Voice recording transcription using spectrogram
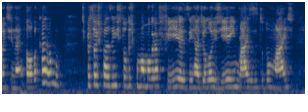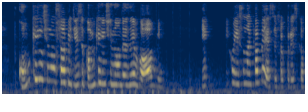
antes, né? Falava, caramba, as pessoas fazem estudos com mamografias e radiologia, e imagens e tudo mais. Como que a gente não sabe disso? Como que a gente não desenvolve? com isso na cabeça. E foi por isso que eu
